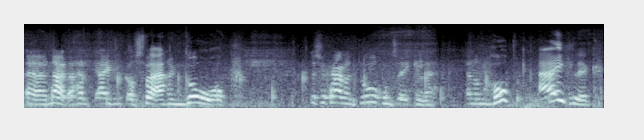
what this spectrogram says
Nou, daar heb ik eigenlijk als het ware een go op. Dus we gaan het doorontwikkelen. En dan hoop ik eigenlijk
